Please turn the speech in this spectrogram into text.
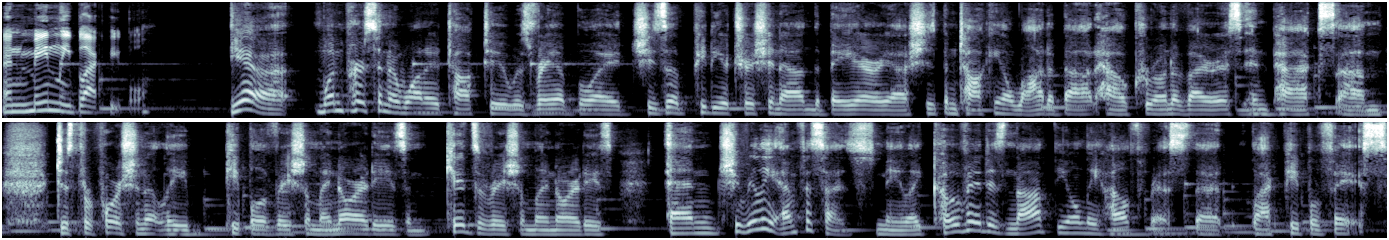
and mainly black people. Yeah, one person I wanted to talk to was Rhea Boyd. She's a pediatrician out in the Bay Area. She's been talking a lot about how coronavirus impacts um, disproportionately people of racial minorities and kids of racial minorities. And she really emphasized to me like COVID is not the only health risk that Black people face.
